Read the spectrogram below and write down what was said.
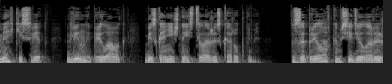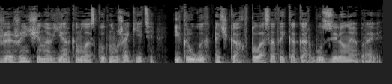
Мягкий свет, длинный прилавок, бесконечные стеллажи с коробками. За прилавком сидела рыжая женщина в ярком лоскутном жакете и круглых очках в полосатой, как арбуз зеленой оправе.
